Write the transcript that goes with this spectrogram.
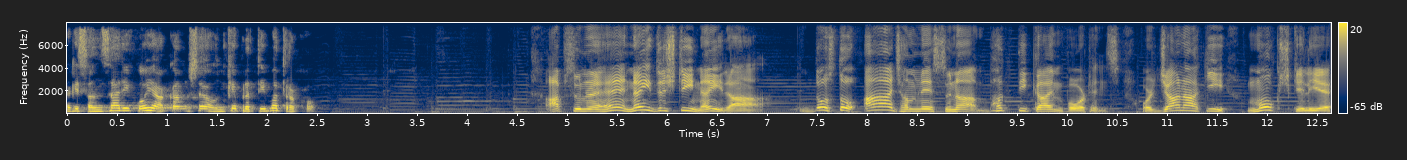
ताकि संसारी कोई आकांक्षा उनके प्रति मत रखो। आप सुन रहे हैं नई दृष्टि, नई राह। दोस्तों, आज हमने सुना भक्ति का इम्पोर्टेंस और जाना कि मोक्ष के लिए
